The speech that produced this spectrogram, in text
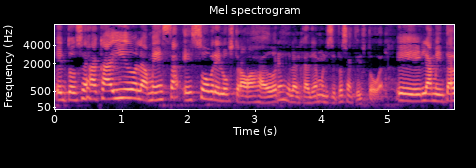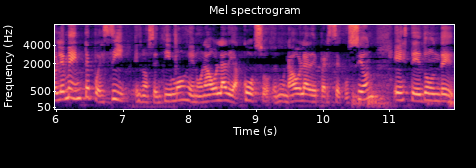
entonces ha caído la mesa es sobre los trabajadores de la alcaldía del municipio de San Cristóbal. Eh, lamentablemente, pues sí, nos sentimos en una ola de acoso, en una ola de persecución este, donde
